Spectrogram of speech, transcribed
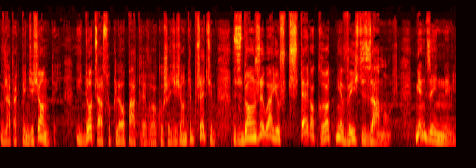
w latach 50. i do czasu Kleopatry w roku 63 zdążyła już czterokrotnie wyjść za mąż. Między innymi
